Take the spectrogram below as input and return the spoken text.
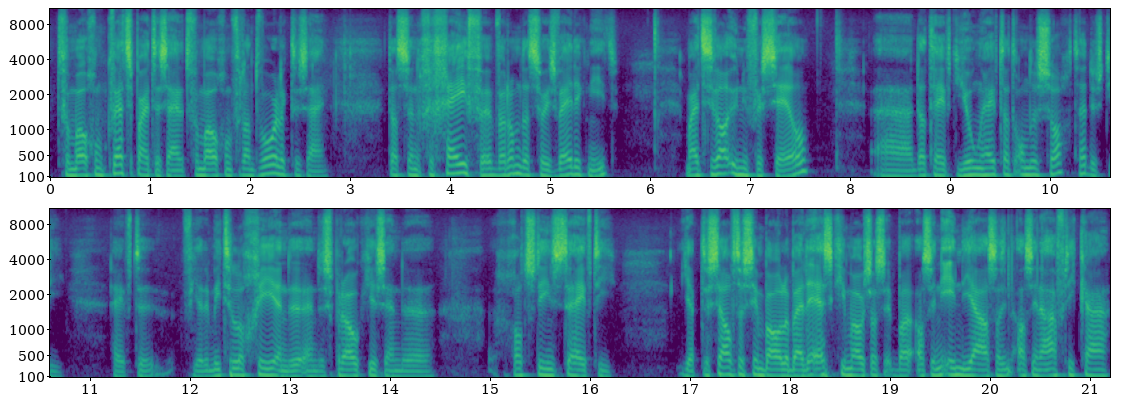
Het vermogen om kwetsbaar te zijn. Het vermogen om verantwoordelijk te zijn. Dat is een gegeven. Waarom dat zo is, weet ik niet. Maar het is wel universeel. Uh, dat heeft Jung heeft dat onderzocht. Hè? Dus die heeft de, via de mythologie en de, en de sprookjes en de godsdiensten heeft hij. Je hebt dezelfde symbolen bij de Eskimo's als, als in India, als in, als in Afrika,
